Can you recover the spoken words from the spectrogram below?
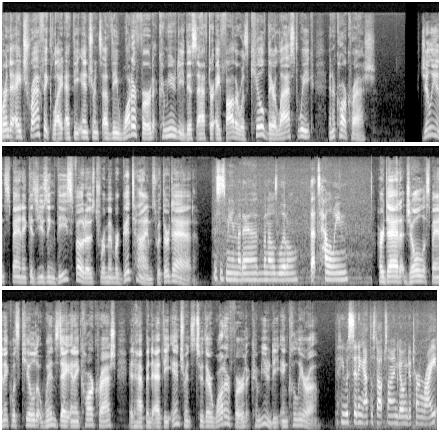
Brenda, a traffic light at the entrance of the Waterford community. This after a father was killed there last week in a car crash. Jillian Spanik is using these photos to remember good times with her dad. This is me and my dad when I was little. That's Halloween. Her dad, Joel Spanik, was killed Wednesday in a car crash. It happened at the entrance to their Waterford community in Calera. He was sitting at the stop sign going to turn right,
